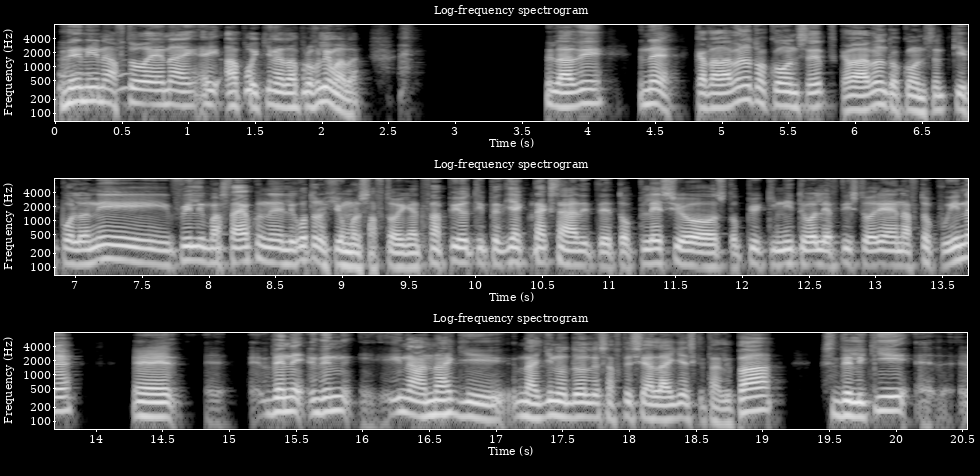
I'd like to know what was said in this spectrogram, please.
δεν είναι αυτό ένα ε, από εκείνα τα προβλήματα. δηλαδή, ναι, καταλαβαίνω το concept, καταλαβαίνω το concept και οι Πολωνοί φίλοι μας θα έχουν λιγότερο χιούμορ σε αυτό γιατί θα πει ότι παιδιά κοιτάξτε να δείτε το πλαίσιο στο οποίο κινείται όλη αυτή η ιστορία είναι αυτό που είναι ε, ε, δεν, δεν είναι ανάγκη να γίνονται όλες αυτές οι αλλαγές και τα λοιπά. Στην τελική, ε,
